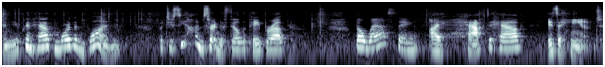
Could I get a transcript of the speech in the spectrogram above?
and you can have more than one, but do you see how I'm starting to fill the paper up? The last thing I have to have is a hand.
